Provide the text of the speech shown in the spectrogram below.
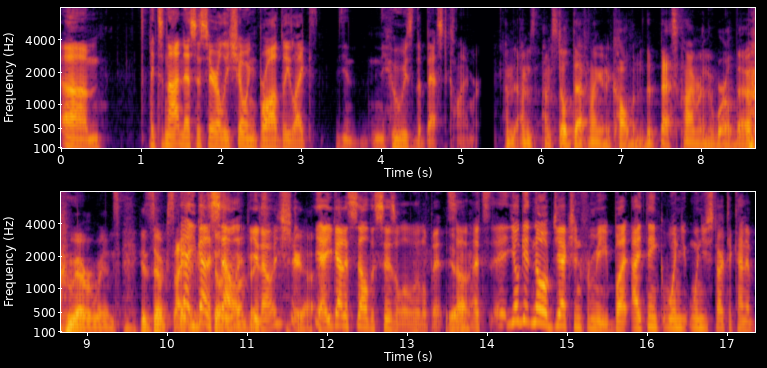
um, it's not necessarily showing broadly like who is the best climber. I'm, I'm, I'm still definitely going to call them the best climber in the world, though. Whoever wins, it's so exciting. Yeah, you got to sell it. You know, sure. Yeah, yeah you got to sell the sizzle a little bit. Yeah. So that's you'll get no objection from me. But I think when you when you start to kind of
